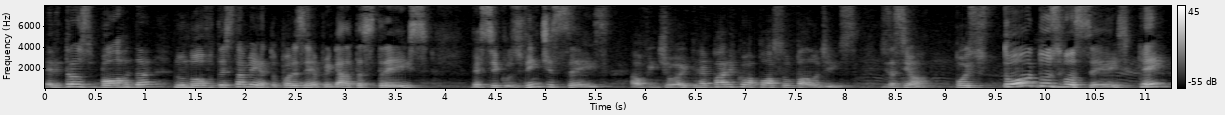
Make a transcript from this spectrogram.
ele transborda no Novo Testamento. Por exemplo, em Gálatas 3, versículos 26 ao 28, repare que o apóstolo Paulo diz. Diz assim, ó: "Pois todos vocês, quem?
